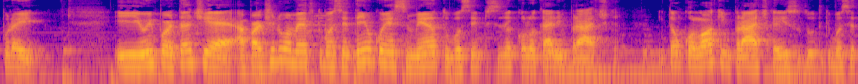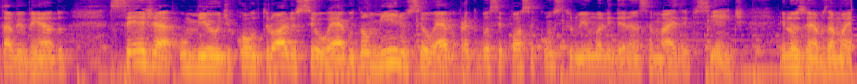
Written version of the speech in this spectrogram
por aí. E o importante é, a partir do momento que você tem o conhecimento, você precisa colocar ele em prática. Então coloque em prática isso tudo que você está vivendo. Seja humilde, controle o seu ego, domine o seu ego para que você possa construir uma liderança mais eficiente. E nos vemos amanhã.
